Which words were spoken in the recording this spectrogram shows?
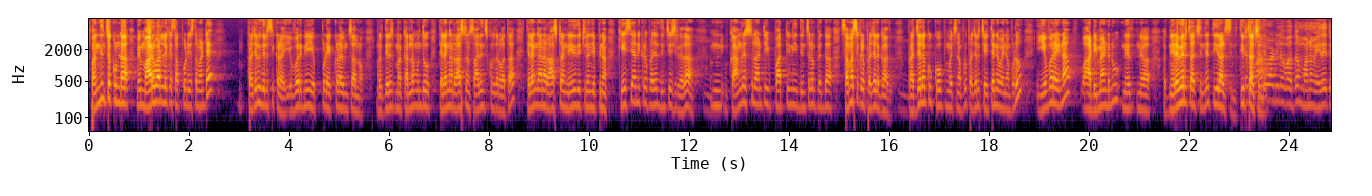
స్పందించకుండా మేము మారువాళ్ళకే సపోర్ట్ చేస్తామంటే ప్రజలకు తెలుసు ఇక్కడ ఎవరిని ఎప్పుడు ఎక్కడ ఉంచాలనో. మనకు తెలుసు మన కళ్ళ ముందు తెలంగాణ రాష్ట్రం సాధించుకున్న తర్వాత తెలంగాణ రాష్ట్రాన్ని నేను తెచ్చునని చెప్పిన కేసీఆర్ని ఇక్కడ ప్రజలు దించేసారు కదా. కాంగ్రెస్ లాంటి పార్టీని దించడం పెద్ద సమస్య ఇక్కడ ప్రజలకు కాదు. ప్రజలకు కోపం వచ్చినప్పుడు ప్రజలకు చైతన్యం అయినప్పుడు ఎవరైనా ఆ డిమాండ్ను నెరవేర్చాల్సిందే తీరాల్సిందే తీర్చాల్సిందే. వద్ద మనం ఏదైతే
